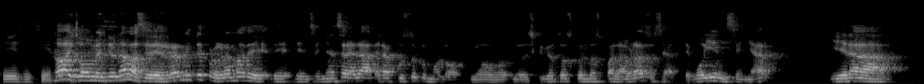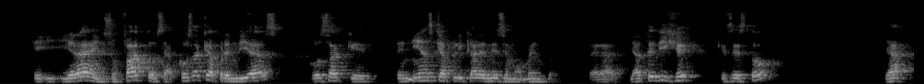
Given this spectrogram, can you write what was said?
sí, sí, sí. No, y como mencionabas, eh, realmente el programa de, de- de enseñanza era, era justo como lo, lo, lo describió Tosco en dos palabras, o sea, te voy a enseñar, y era, y, y era insofacto, o sea, cosa que aprendías, cosa que tenías que aplicar en ese momento. O sea, era, ya te dije qué es esto, ya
